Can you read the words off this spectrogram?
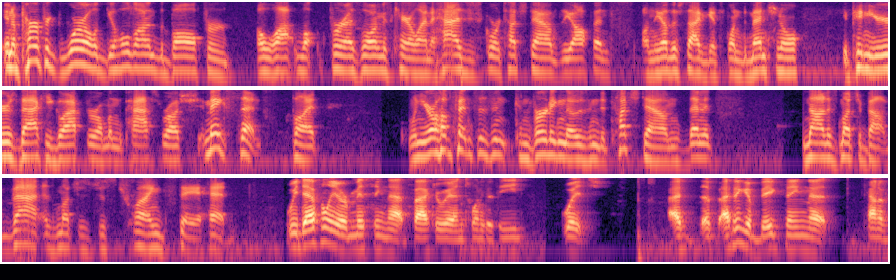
in a perfect world, you hold on to the ball for a lot lo- for as long as Carolina has. You score touchdowns. The offense on the other side gets one-dimensional. You pin your ears back. You go after them on the pass rush. It makes sense, but when your offense isn't converting those into touchdowns, then it's not as much about that as much as just trying to stay ahead. we definitely are missing that factor we had in 2015, which I I think a big thing that kind of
